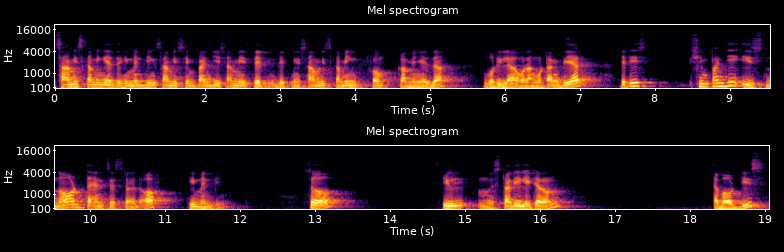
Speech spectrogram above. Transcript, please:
some is coming as a human being, some is chimpanzee, some is that, that means some is coming from coming as a gorilla orangutan there that is chimpanzee is not the ancestor of human being. So, you will mm, study later on about this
